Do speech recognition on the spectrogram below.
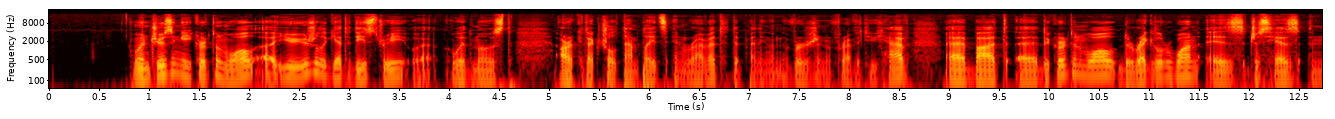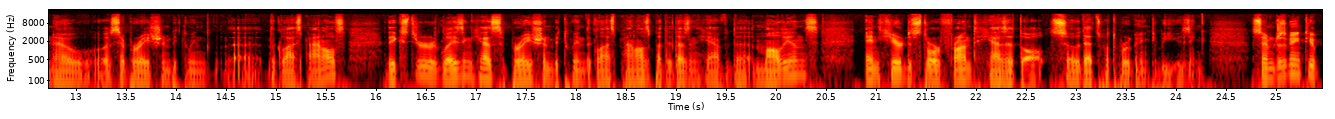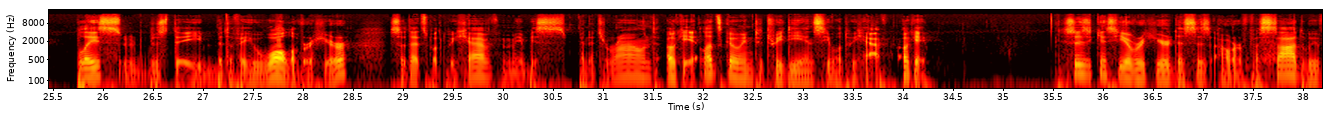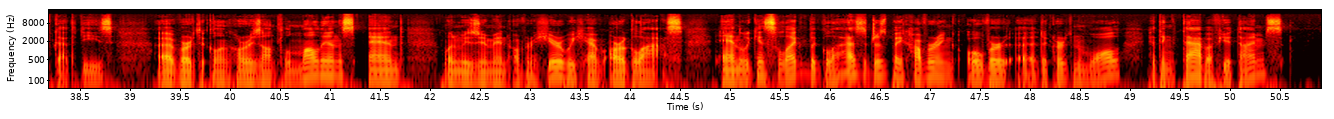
when choosing a curtain wall, uh, you usually get these three uh, with most architectural templates in Revit, depending on the version of Revit you have. Uh, but uh, the curtain wall, the regular one, is just has no uh, separation between uh, the glass panels. The exterior glazing has separation between the glass panels, but it doesn't have the mullions. And here the storefront has it all, so that's what we're going to be using. So I'm just going to place just a bit of a wall over here. So that's what we have. Maybe spin it around. Okay, let's go into 3D and see what we have. Okay. So as you can see over here, this is our facade. We've got these uh, vertical and horizontal mullions. And when we zoom in over here, we have our glass. And we can select the glass just by hovering over uh, the curtain wall, hitting tab a few times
